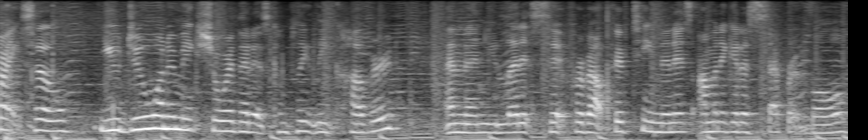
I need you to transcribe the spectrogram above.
All right, so you do want to make sure that it's completely covered and then you let it sit for about 15 minutes. I'm gonna get a separate bowl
